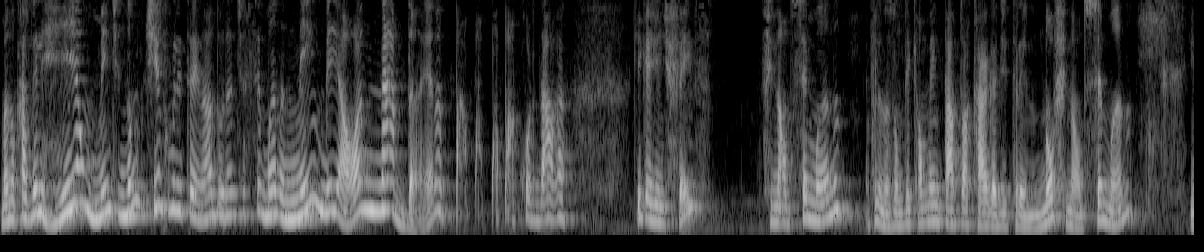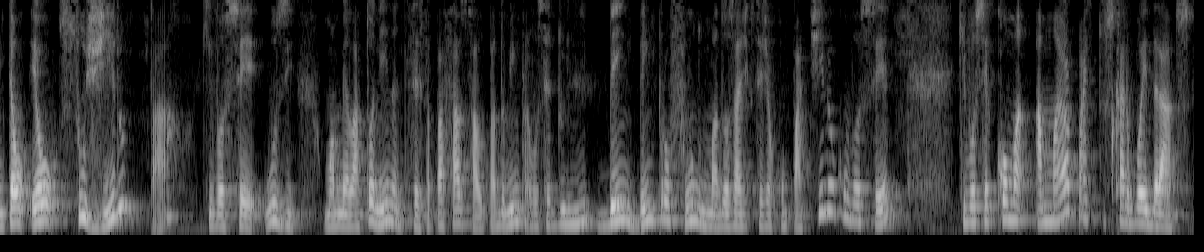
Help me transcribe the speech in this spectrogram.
Mas no caso dele, realmente não tinha como ele treinar durante a semana, nem meia hora, nada. Era pá, pá, pá, pá acordava. O que, que a gente fez? Final de semana, eu falei, nós vamos ter que aumentar a tua carga de treino no final de semana. Então eu sugiro, tá? Que você use uma melatonina de sexta passada, sábado para domingo, para você dormir bem, bem profundo, numa dosagem que seja compatível com você que você coma a maior parte dos carboidratos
